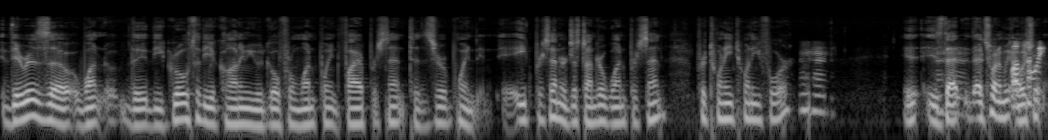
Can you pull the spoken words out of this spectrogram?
there is a one the, the growth of the economy would go from 1.5 percent to 0.8 percent, or just under one percent for 2024. Mm-hmm. Is, is mm-hmm. that that's what I mean? Well, so we,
